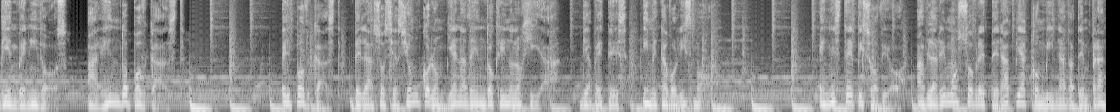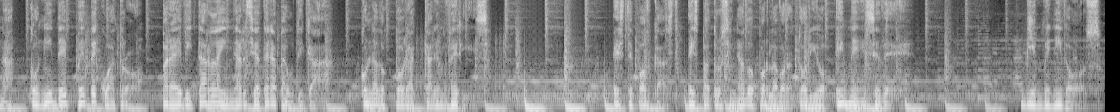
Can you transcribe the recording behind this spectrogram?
Bienvenidos a Endo Podcast, el podcast de la Asociación Colombiana de Endocrinología, Diabetes y Metabolismo. En este episodio hablaremos sobre terapia combinada temprana con IDPP4 para evitar la inercia terapéutica con la doctora Karen Ferris. Este podcast es patrocinado por Laboratorio MSD. Bienvenidos.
